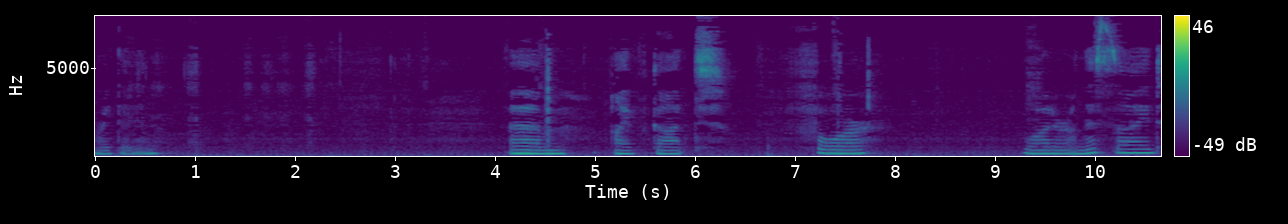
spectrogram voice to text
Write that in. Um, I've got four water on this side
